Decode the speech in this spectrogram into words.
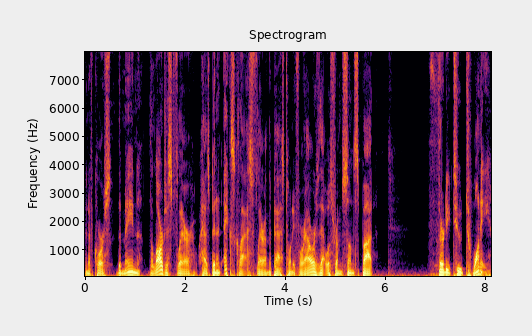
And of course, the main, the largest flare has been an X class flare in the past 24 hours. That was from sunspot 3220.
